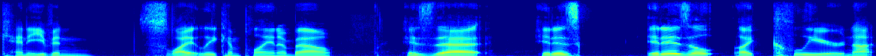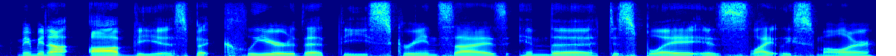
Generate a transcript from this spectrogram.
can even slightly complain about is that it is it is a, like clear, not maybe not obvious, but clear that the screen size in the display is slightly smaller.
